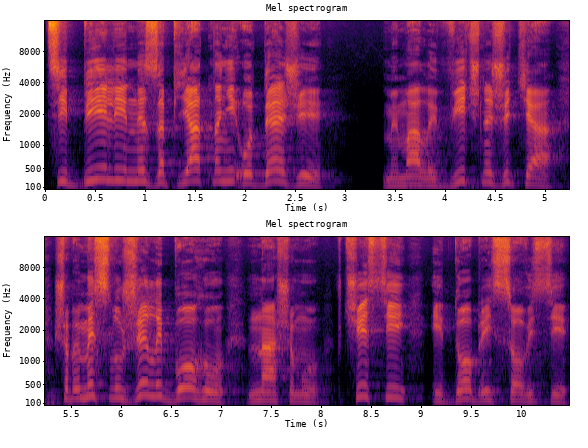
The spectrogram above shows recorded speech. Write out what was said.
ці білі незап'ятнані одежі, ми мали вічне життя, щоб ми служили Богу нашому чистій і добрій совісті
